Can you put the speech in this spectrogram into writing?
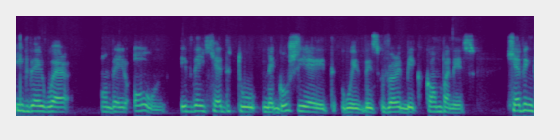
if they were on their own, if they had to negotiate with these very big companies, having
